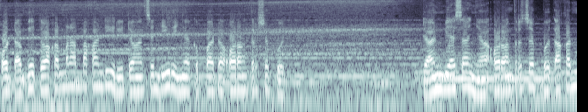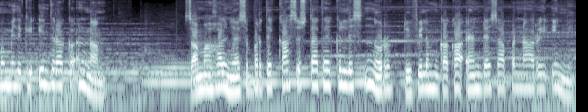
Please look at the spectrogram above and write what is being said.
khodam itu akan menampakkan diri dengan sendirinya kepada orang tersebut. Dan biasanya orang tersebut akan memiliki indera keenam sama halnya seperti kasus Tete Gelis Nur di film KKN Desa Penari ini.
